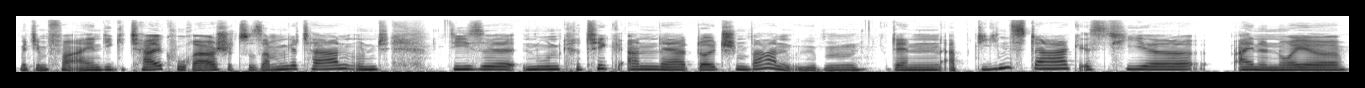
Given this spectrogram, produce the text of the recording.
mit dem Verein Digital Courage zusammengetan und diese nun Kritik an der Deutschen Bahn üben. Denn ab Dienstag ist hier eine neue,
